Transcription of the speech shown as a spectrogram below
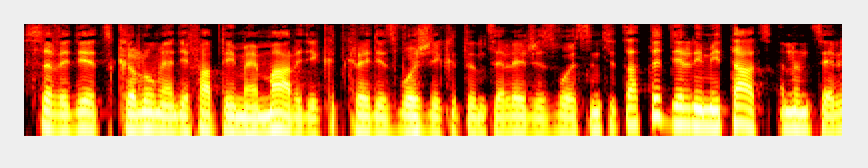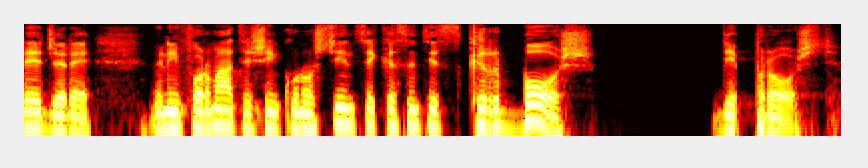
să vedeți că lumea de fapt e mai mare decât credeți voi și decât înțelegeți voi. Sunteți atât de limitați în înțelegere, în informație și în cunoștințe că sunteți scârboși de proști.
